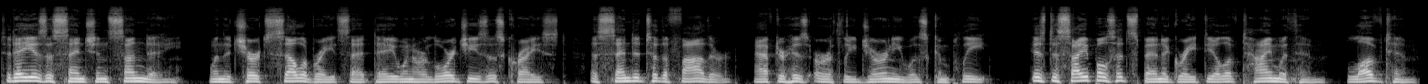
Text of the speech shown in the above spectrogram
Today is Ascension Sunday, when the Church celebrates that day when our Lord Jesus Christ ascended to the Father after his earthly journey was complete. His disciples had spent a great deal of time with him, loved him,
